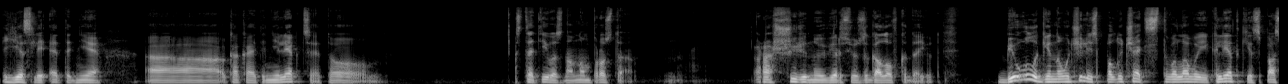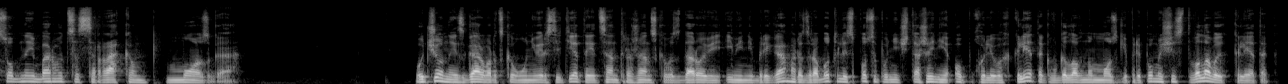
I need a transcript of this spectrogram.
если это не а, какая-то не лекция, то статьи в основном просто расширенную версию заголовка дают. Биологи научились получать стволовые клетки, способные бороться с раком мозга. Ученые из Гарвардского университета и Центра женского здоровья имени Бригама разработали способ уничтожения опухолевых клеток в головном мозге при помощи стволовых клеток.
